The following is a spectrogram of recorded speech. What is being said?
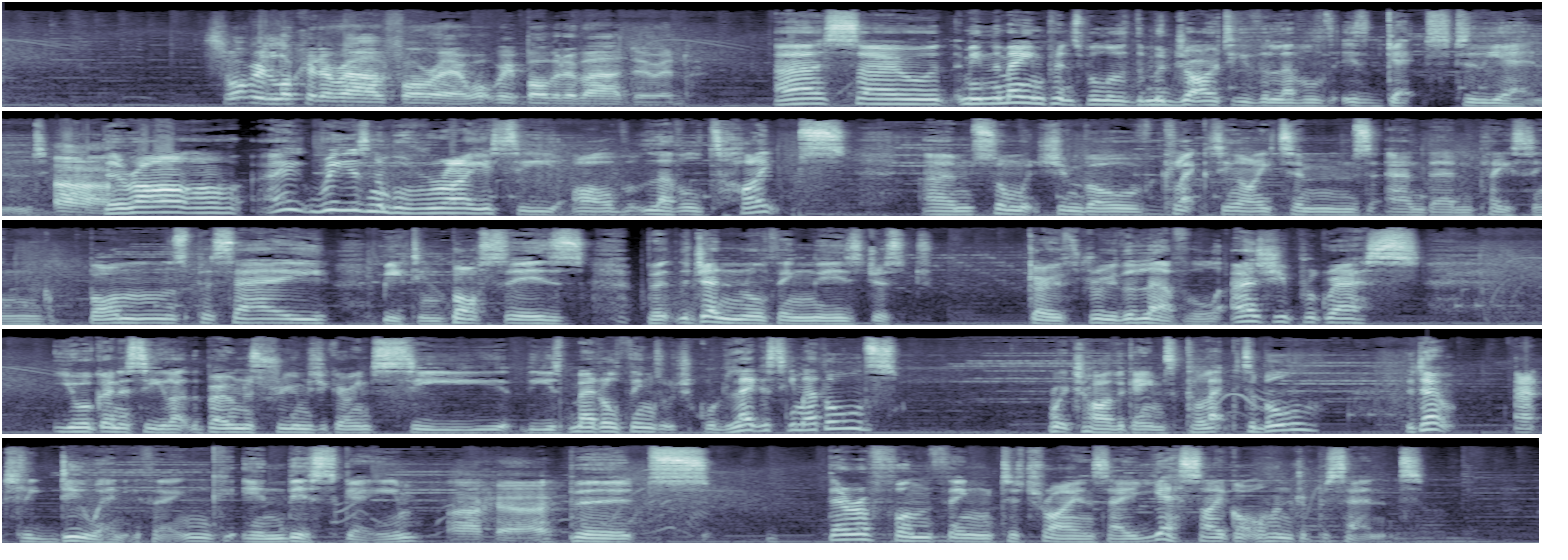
so, what are we looking around for here? What are we bobbing about doing? Uh, so, I mean, the main principle of the majority of the levels is get to the end. Ah. There are a reasonable variety of level types, um, some which involve collecting items and then placing bombs per se, beating bosses, but the general thing is just go through the level. As you progress, you're going to see like the bonus rooms, you're going to see these medal things which are called legacy medals, which are the game's collectible. They don't actually do anything in this game, Okay. but they're a fun thing to try and say, yes, I got 100%.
